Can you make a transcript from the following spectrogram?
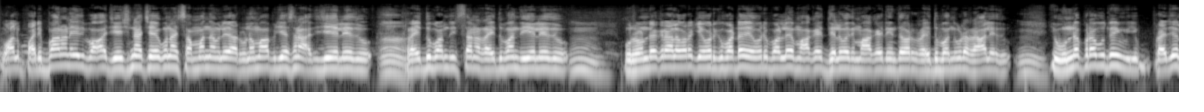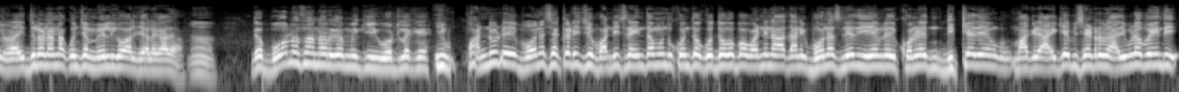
వాళ్ళు పరిపాలన అనేది బాగా చేసినా చేయకున్నా సంబంధం లేదు. రుణమాఫీ చేసినా అది చేయలేదు. రైతు బంధు ఇస్తానా రైతు బంధు ఇవ్వలేదు రెండు ఎకరాల వరకు ఎవరికి పడ్డా ఎవరికి పడలేదు మాకైతే తెలియదు. మాకైతే ఇంతవరకు రైతు బంధు కూడా రాలేదు. ఈ ఉన్న ప్రభుత్వం ప్రజలు రైతులనన్నా కొంచెం మేలు కావాలి చేయాలి కదా. ఇంకా బోనస్ అన్నారుగా మీకు ఈ వడ్లకే. ఈ పండు బోనస్ ఎక్కడిచ్చి పండించిన? ఇంత ముందు కొంత కొద్ది గొప్ప వండిన దానికి బోనస్ లేదు ఏం లేదు కొనే దిక్కేది మాకు ఐకేపీ సెంటర్ అది కూడా పోయింది.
